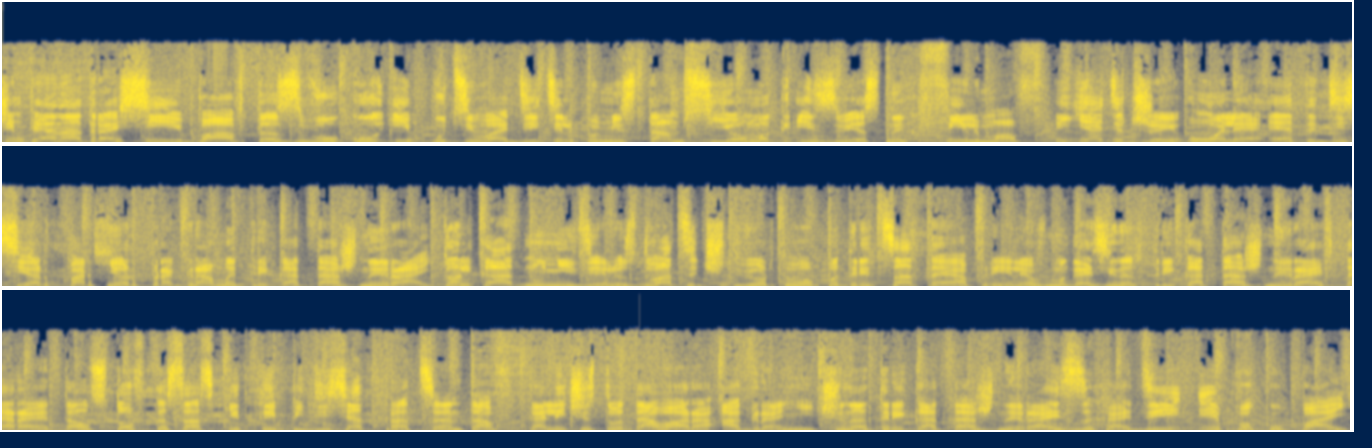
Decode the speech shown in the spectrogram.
чемпионат России по автозвуку и путеводитель по местам съемок известных фильмов. Я диджей Оля, это десерт, партнер программы «Трикотажный рай». Только одну неделю с 24 по 30 апреля в магазинах «Трикотажный рай» вторая толстовка со скидкой 50%. Количество товара ограничено. «Трикотажный рай» заходи и покупай.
